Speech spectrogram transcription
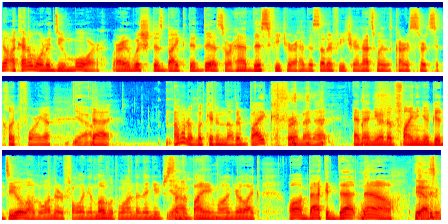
know i kind of want to do more or i wish this bike did this or had this feature or had this other feature and that's when it kind of starts to click for you Yeah. that i want to look at another bike for a minute and then you end up finding a good deal on one or falling in love with one and then you just end up buying one you're like oh i'm back in debt now yeah. It's like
